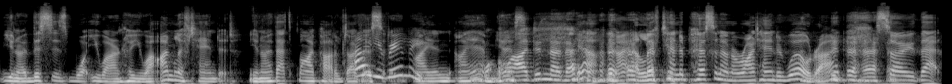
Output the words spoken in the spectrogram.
you know, this is what you are and who you are. I'm left-handed. You know, that's my part of diversity. Oh, you really? I, I am. Well, yes. I didn't know that. Yeah, you know, a left-handed person in a right-handed world, right? so that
